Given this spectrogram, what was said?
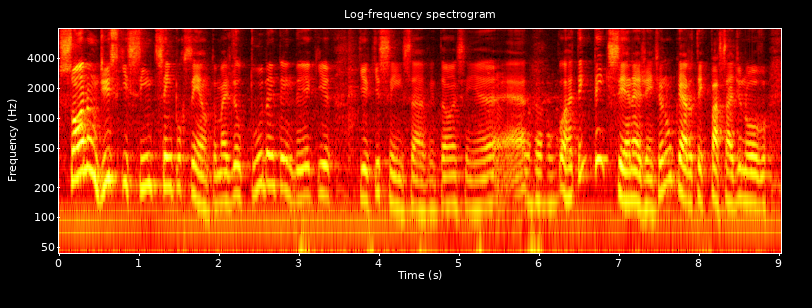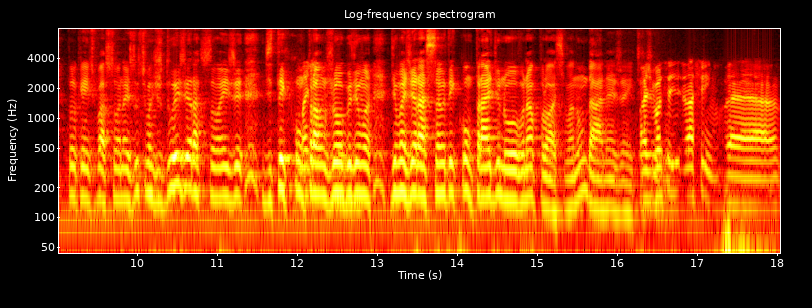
só não disse que sim 100%, mas deu tudo a entender que, que, que sim, sabe? Então, assim, é, é porra, tem, tem que ser, né, gente? Eu não quero ter que passar de novo pelo que a gente passou nas últimas duas gerações de, de ter que comprar mas... um jogo de uma, de uma geração e ter que comprar de novo na próxima. Não dá, né, gente? Mas você, assim, é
